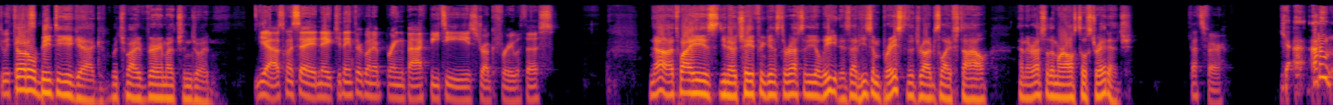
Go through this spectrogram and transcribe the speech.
Do we total BTE gag, which I very much enjoyed. Yeah, I was going to say, Nate, do you think they're going to bring back BTE's drug free with this? No, that's why he's you know chafing against the rest of the elite. Is that he's embraced the drugs lifestyle, and the rest of them are all still straight edge. That's fair. Yeah, I, I don't.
